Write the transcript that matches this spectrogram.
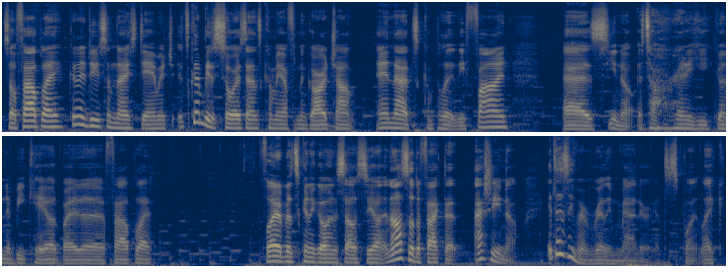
So foul play, gonna do some nice damage. It's gonna be the Swords Dance coming out from the Garchomp and that's completely fine as, you know, it's already gonna be KO'd by the foul play. Flare Blitz gonna go into Celesteela and also the fact that, actually no, it doesn't even really matter at this point. Like,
